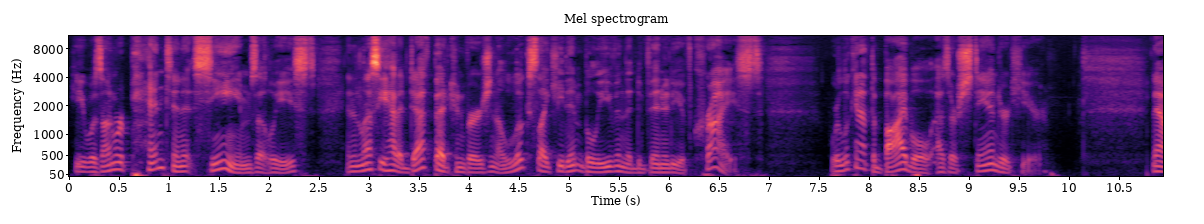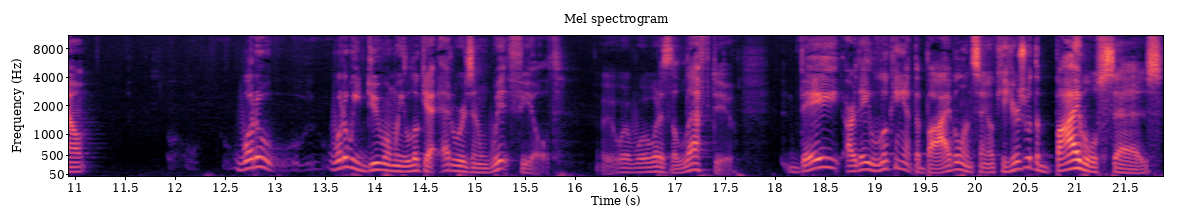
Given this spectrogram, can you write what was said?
He was unrepentant, it seems, at least, and unless he had a deathbed conversion, it looks like he didn't believe in the divinity of Christ. We're looking at the Bible as our standard here. Now, what do what do we do when we look at Edwards and Whitefield? What does the left do? They are they looking at the Bible and saying, okay, here's what the Bible says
